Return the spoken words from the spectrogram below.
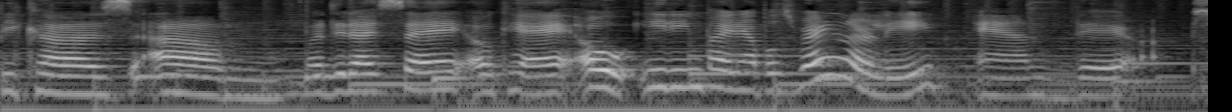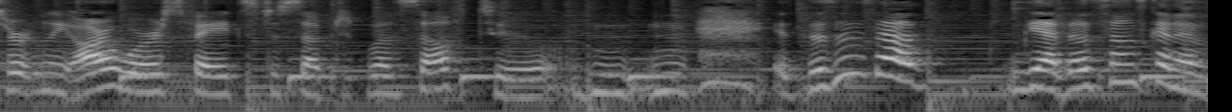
because um, what did I say? Okay. Oh, eating pineapples regularly, and there certainly are worse fates to subject oneself to. it doesn't sound, yeah, that sounds kind of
